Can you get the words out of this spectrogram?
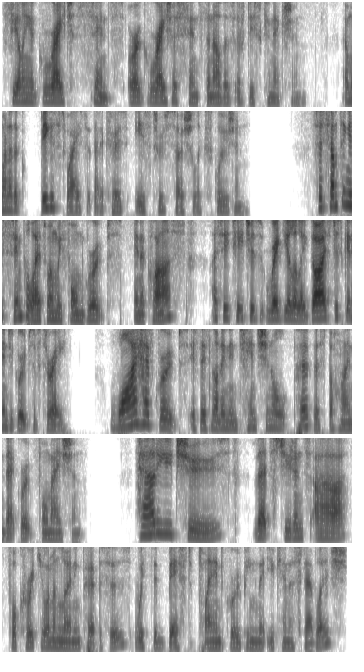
feeling a great sense or a greater sense than others of disconnection. And one of the biggest ways that that occurs is through social exclusion. So, something as simple as when we form groups in a class, I see teachers regularly, guys, just get into groups of three. Why have groups if there's not an intentional purpose behind that group formation? How do you choose that students are, for curriculum and learning purposes, with the best planned grouping that you can establish?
